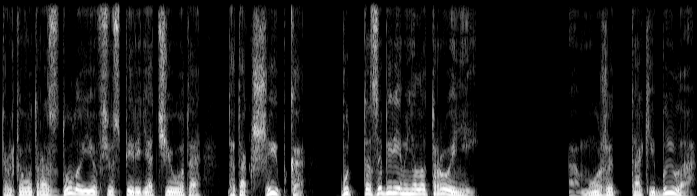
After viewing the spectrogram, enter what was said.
Только вот раздуло ее всю спереди от чего-то, да так шибко, будто забеременела тройней. А может, так и было?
